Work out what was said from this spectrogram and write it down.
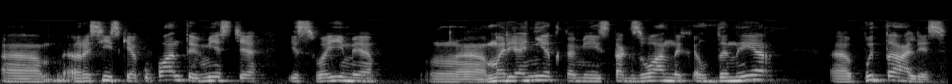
российские оккупанты вместе и своими Э, марионетками из так званых ЛДНР э, пытались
